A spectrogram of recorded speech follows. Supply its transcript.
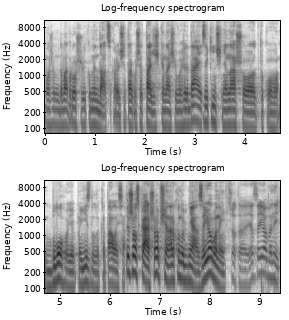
можемо давати хорошу рекомендацію. Коротше, також і тачечки наші виглядають. Закінчення нашого такого блогу, як ми їздили, каталися. Ти що скажеш? Взагалі на рахунок дня? Зайобаний? Що то, я зайобаний.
